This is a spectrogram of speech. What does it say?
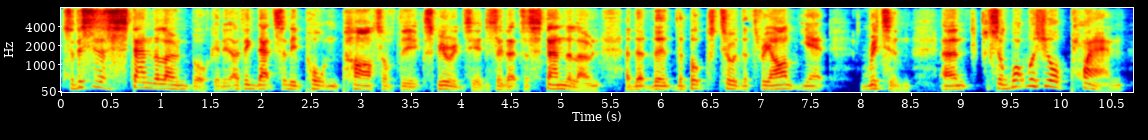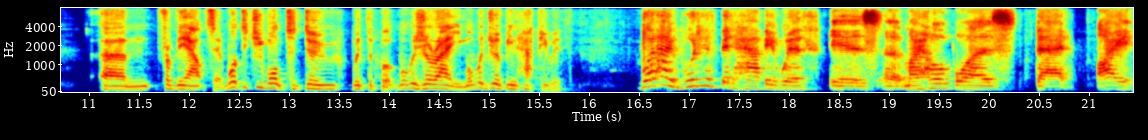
So this is a standalone book, and I think that's an important part of the experience here to say that's a standalone, and that the the books two and the three aren't yet written. Um, so what was your plan? Um, from the outset? What did you want to do with the book? What was your aim? What would you have been happy with? What I would have been happy with is uh, my hope was that I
